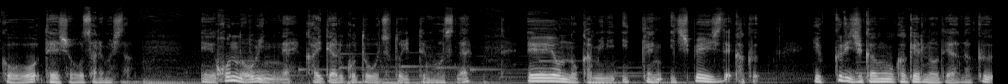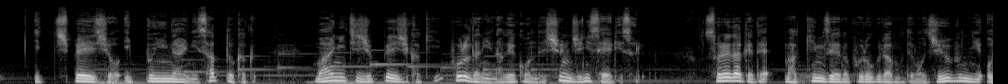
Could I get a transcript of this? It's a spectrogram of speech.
考を提唱されました、本の帯にね書いてあることをちょっと言ってみますね。A4 の紙に一見1ページで書く。ゆっくり時間をかけるのではなく1ページを1分以内にさっと書く。毎日10ページ書きフォルダに投げ込んで瞬時に整理する。それだけでマッキンゼーのプログラムでも十分に教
